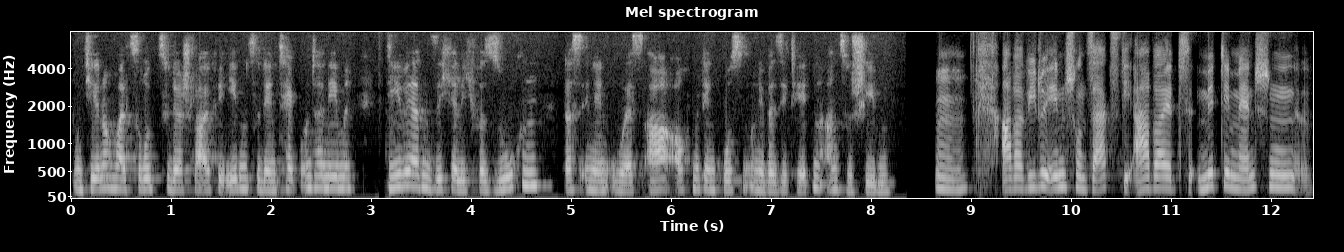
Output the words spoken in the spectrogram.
Und hier nochmal zurück zu der Schleife eben zu den Tech-Unternehmen. Die werden sicherlich versuchen, das in den USA auch mit den großen Universitäten anzuschieben. Mhm. Aber wie du eben schon sagst, die Arbeit mit dem Menschen,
